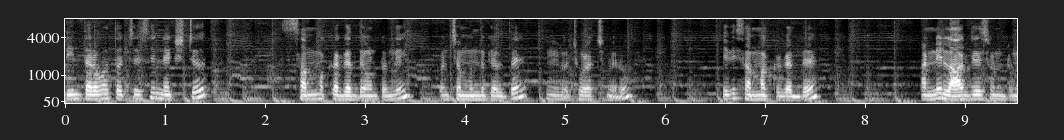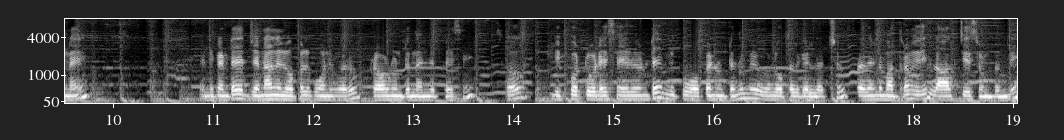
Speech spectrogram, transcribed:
దీని తర్వాత వచ్చేసి నెక్స్ట్ సమ్మక్క గద్దె ఉంటుంది. కొంచెం ముందుకెళ్తే మీరు చూడొచ్చు మీరు. ఇది సమ్మక్క గద్దె. అన్నీ లాక్ చేసి ఉంటున్నాయి. ఎందుకంటే జనాల్ని లోపలికి పోనివ్వరు క్రౌడ్ ఉంటుందని చెప్పేసి. సో బిఫోర్ టూ డేస్ ఏది ఉంటే మీకు ఓపెన్ ఉంటుంది మీరు లోపలికి వెళ్ళొచ్చు. ప్రజెంట్ మాత్రం ఇది లాక్ చేసి ఉంటుంది.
